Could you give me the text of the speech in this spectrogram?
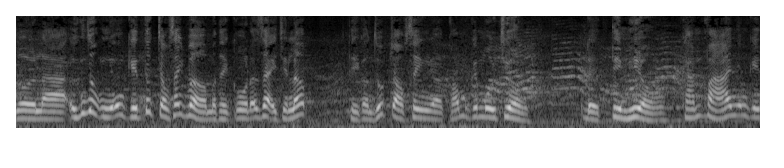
rồi là ứng dụng những kiến thức trong sách vở mà thầy cô đã dạy trên lớp thì còn giúp cho học sinh à, có một cái môi trường để tìm hiểu khám phá những cái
